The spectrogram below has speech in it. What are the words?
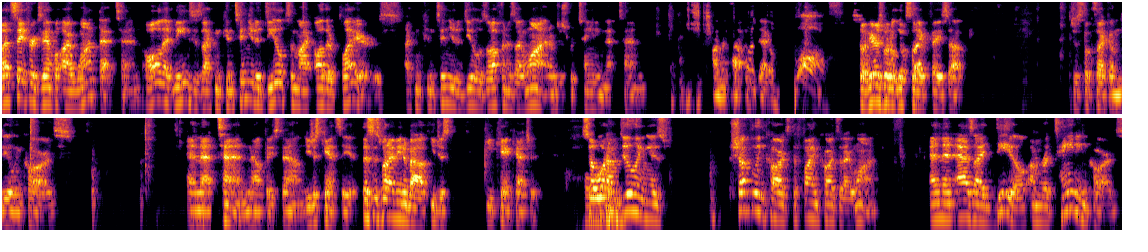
Let's say, for example, I want that 10. All that means is I can continue to deal to my other players. I can continue to deal as often as I want, and I'm just retaining that 10 on the top of the deck. the balls? So here's what it looks like face up. Just looks like I'm dealing cards. And that 10 now face down. You just can't see it. This is what I mean about you just you can't catch it. So what I'm doing is shuffling cards to find cards that I want. And then as I deal, I'm retaining cards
